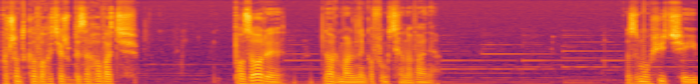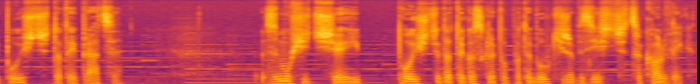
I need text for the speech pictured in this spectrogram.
początkowo chociażby zachować pozory normalnego funkcjonowania. Zmusić się i pójść do tej pracy. Zmusić się i pójść do tego sklepu po te bułki, żeby zjeść cokolwiek.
